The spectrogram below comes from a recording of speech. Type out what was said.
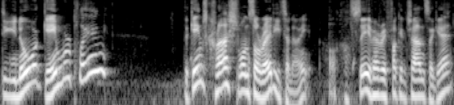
do you know what game we're playing? The game's crashed once already tonight. I'll, I'll save every fucking chance I get.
